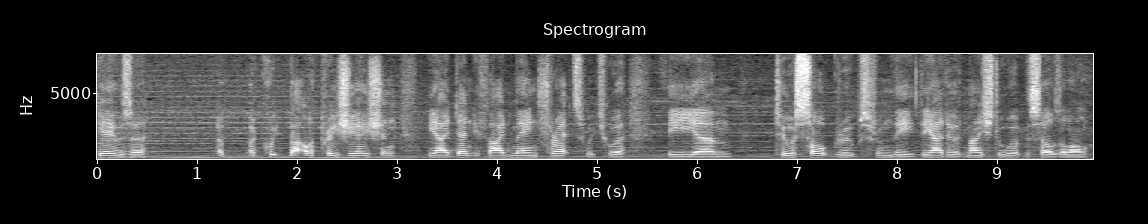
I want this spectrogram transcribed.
gave us a, a, a, quick battle appreciation. He identified main threats, which were the um, two assault groups from the, the Adoo had managed to work themselves along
